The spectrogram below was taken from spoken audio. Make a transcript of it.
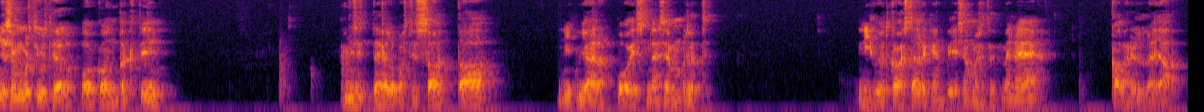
ja semmoista just helppoa kontaktia, niin sitten helposti saattaa niinku jäädä pois ne semmoiset, niinku, jotka olisi tärkeimpiä semmoiset, että menee kaverille ja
